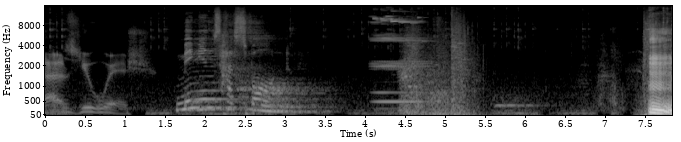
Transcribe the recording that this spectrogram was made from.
As you wish. Minions have spawned. Hmm.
